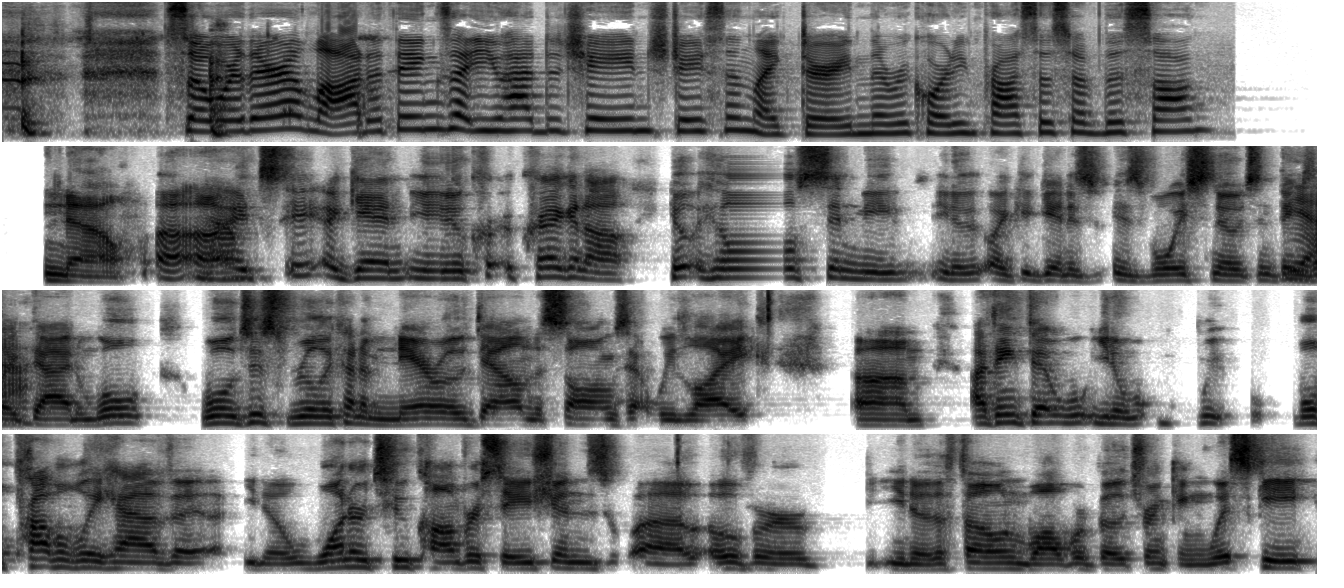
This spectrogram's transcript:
so, were there a lot of things that you had to change, Jason, like during the recording process of this song? No, uh, no. it's it, again, you know, Craig and I, he'll he'll send me, you know, like again his his voice notes and things yeah. like that, and we'll we'll just really kind of narrow down the songs that we like. Um, I think that you know we, will probably have a, you know one or two conversations uh, over you know the phone while we're both drinking whiskey,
